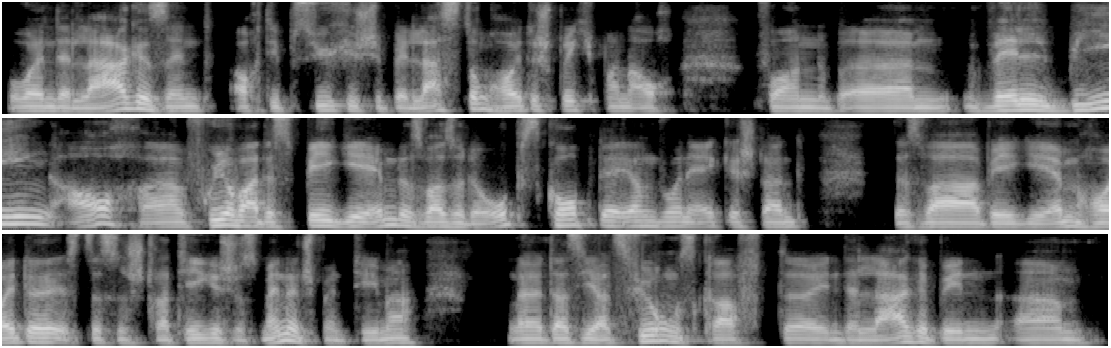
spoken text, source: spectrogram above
wo wir in der Lage sind, auch die psychische Belastung, heute spricht man auch von ähm, Wellbeing auch. Äh, früher war das BGM, das war so der Obstkorb, der irgendwo in der Ecke stand. Das war BGM. Heute ist das ein strategisches Management-Thema, äh, dass ich als Führungskraft äh, in der Lage bin, ähm,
